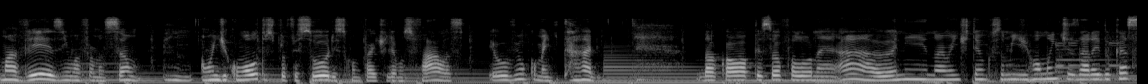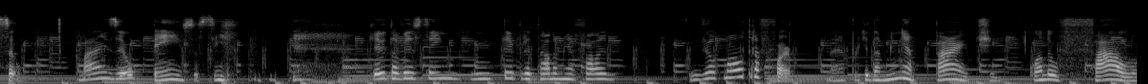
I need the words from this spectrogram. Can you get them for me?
Uma vez, em uma formação, onde com outros professores compartilhamos falas, eu ouvi um comentário da qual a pessoa falou, né? Ah, a Anne normalmente tem o costume de romantizar a educação. Mas eu penso, assim, que ele talvez tenha interpretado a minha fala de uma outra forma, né? Porque da minha parte, quando eu falo,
